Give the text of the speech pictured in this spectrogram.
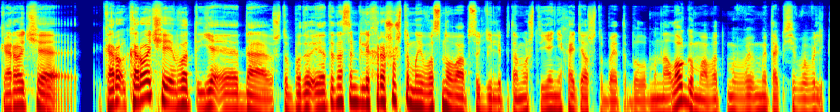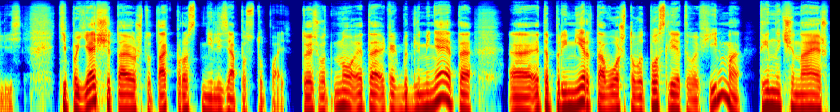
Короче, коро- короче, вот я, э, да, чтобы это на самом деле хорошо, что мы его снова обсудили, потому что я не хотел, чтобы это было монологом, а вот мы, мы так все вовлеклись. Типа я считаю, что так просто нельзя поступать. То есть вот, ну это как бы для меня это э, это пример того, что вот после этого фильма ты начинаешь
